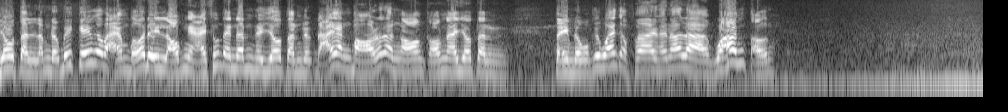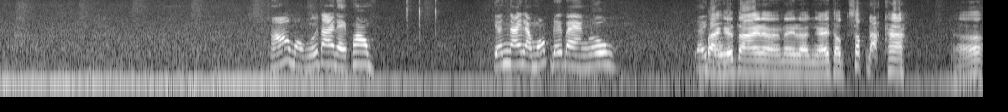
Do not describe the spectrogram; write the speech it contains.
Vô tình lụm được bí kíp các bạn. Bữa đi lộn ngày xuống tây ninh thì vô tình được đãi ăn bò rất là ngon. Còn nay vô tình tìm được một cái quán cà phê phải nói là quá ấn tượng. Đó một rửa tay đẹp không? Trên đây là mốt để bàn luôn. Để bàn cái tay nè này là nghệ thuật sắp đặt ha. Đó.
